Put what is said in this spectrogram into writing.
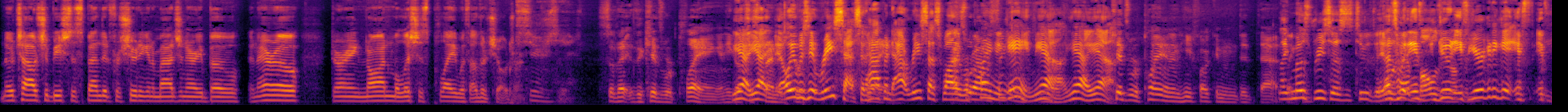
No child should be suspended for shooting an imaginary bow and arrow during non-malicious play with other children. Seriously. So that the kids were playing and he got Yeah, yeah. suspended Oh, it was at recess. It playing. happened at recess while That's they were what I was playing a game. Yeah, yeah, yeah. kids were playing and he fucking did that. Like, most recesses too. They That's don't what have if balls dude. If you're gonna get if if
